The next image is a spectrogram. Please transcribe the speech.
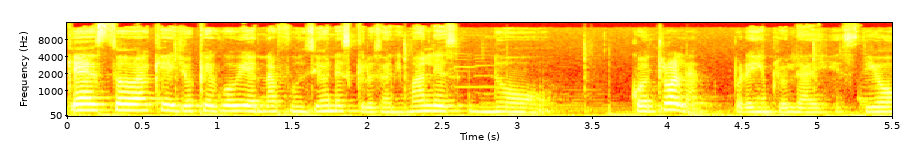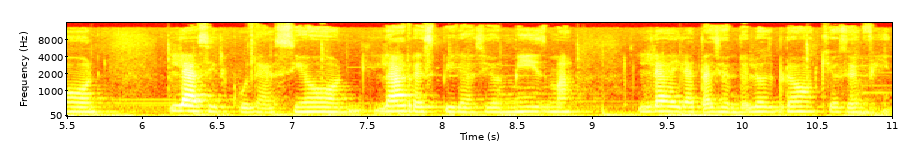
que es todo aquello que gobierna funciones que los animales no controlan, por ejemplo, la digestión, la circulación, la respiración misma, la dilatación de los bronquios, en fin.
